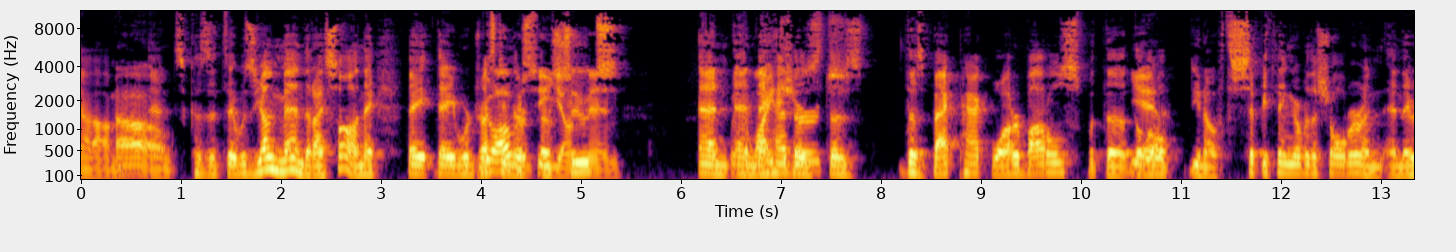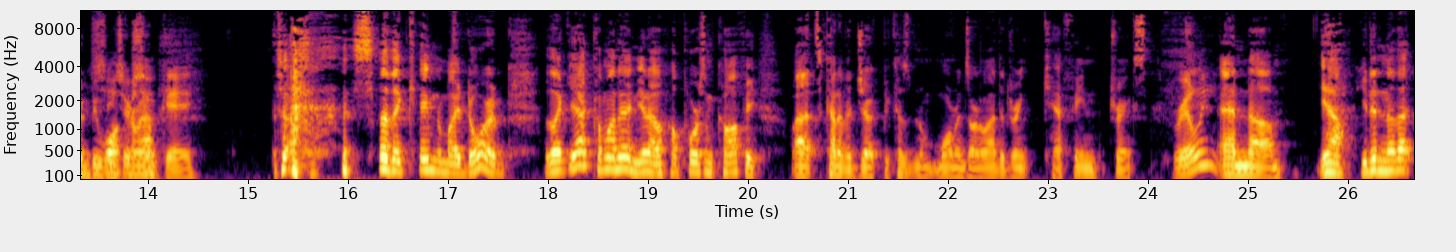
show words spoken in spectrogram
um Oh. and because it, it was young men that i saw and they they they were dressed in their, their suits men. and With the and they had shirts. those those backpack water bottles with the, the Yeah. little you know sippy thing over the shoulder and and they would be These walking are so around gay. so they came to my door and I was like, yeah, come on in, you know, I'll pour some coffee. Well, it's kind of a joke because Mormons aren't allowed to drink caffeine drinks. Really? And, um, yeah, you didn't know that?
